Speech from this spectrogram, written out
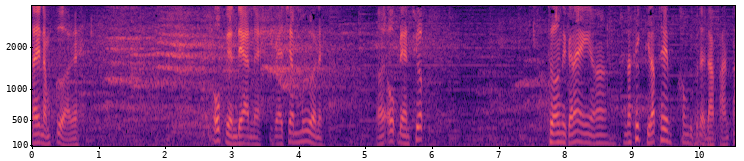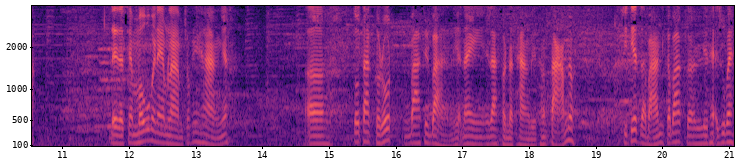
tay nắm cửa này ốp viền đèn này vẽ che mưa này. Đấy, ốp đèn trước. Thường thì cái này uh, chúng ta thích thì lắp thêm không thì có thể đàm phán tặng. Đây là xe mẫu bên em làm cho khách hàng nhé uh, ờ, Toyota Cross 3 phiên bản hiện nay đa phần đặt hàng đến tháng 8 rồi chi tiết giá bán thì các bác ờ, liên hệ giúp em.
